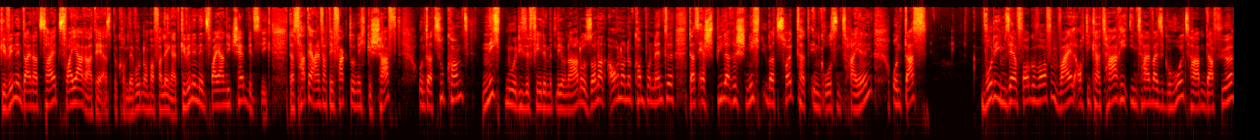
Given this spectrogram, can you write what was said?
gewinn in deiner Zeit, zwei Jahre hat er erst bekommen, der wurde nochmal verlängert, gewinn in den zwei Jahren die Champions League. Das hat er einfach de facto nicht geschafft. Und dazu kommt nicht nur diese Fehde mit Leonardo, sondern auch noch eine Komponente, dass er spielerisch nicht überzeugt hat in großen Teilen. Und das wurde ihm sehr vorgeworfen, weil auch die Katari ihn teilweise geholt haben dafür,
